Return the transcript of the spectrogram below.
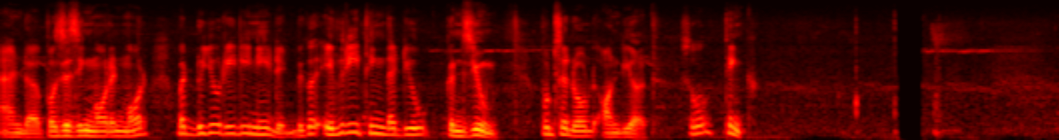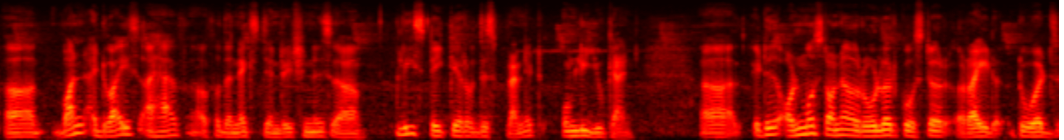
and uh, possessing more and more. But do you really need it? Because everything that you consume puts a load on the earth. So think. Uh, one advice I have uh, for the next generation is uh, please take care of this planet. Only you can. Uh, it is almost on a roller coaster ride towards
